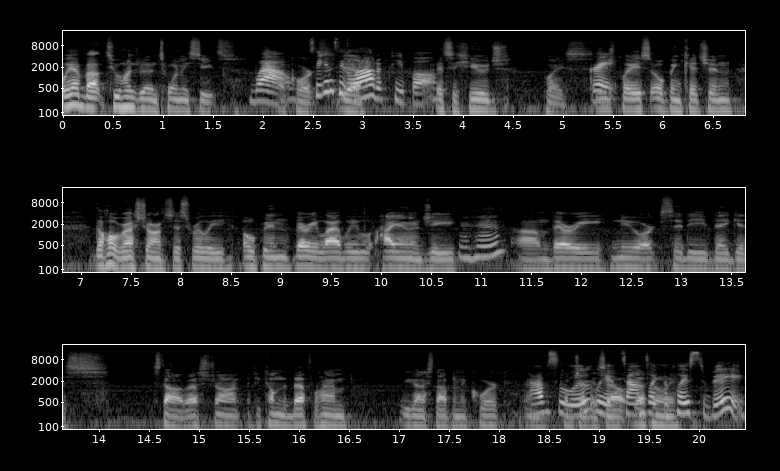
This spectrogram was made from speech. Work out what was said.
we have about 220 seats. Wow. So you can see yeah. a lot of people. It's a huge place. Great. Huge place, open kitchen. The whole restaurant's just really open, very lively, high energy, mm -hmm. um, very New York City, Vegas style restaurant. If you come to Bethlehem, you got to stop in the Cork. Absolutely. It sounds definitely. like the place to be.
